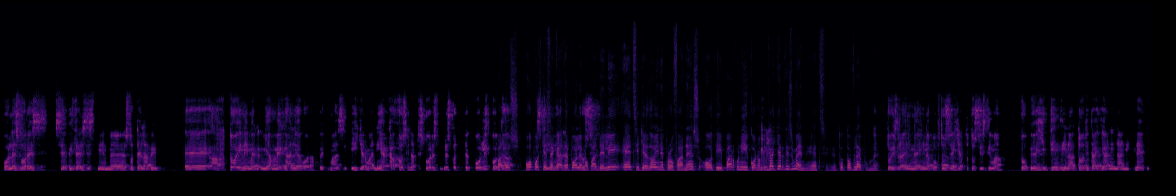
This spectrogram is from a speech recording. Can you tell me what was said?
πολλές φορές σε επιθέσεις στην, ε, στο Τελαβή. Ε, αυτό είναι μια μεγάλη αγορά που ετοιμάζει η Γερμανία, καθώς είναι από τις χώρες που βρίσκονται πολύ κοντά. Πάντως, όπως και σε κάθε πόλεμο Ρωσία. Παντελή, έτσι και εδώ είναι προφανές ότι υπάρχουν οι οικονομικά κερδισμένοι. Έτσι. Το, το βλέπουμε. Το Ισραήλ ναι, είναι από αυτούς, έχει αυτό το σύστημα το οποίο έχει την δυνατότητα, Γιάννη, να ανοιχνεύει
